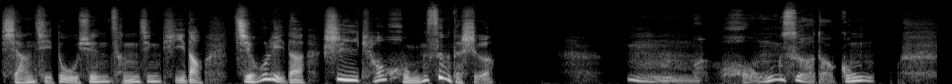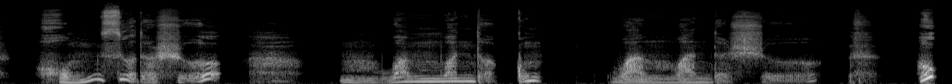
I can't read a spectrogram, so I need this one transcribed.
想起杜轩曾经提到，酒里的是一条红色的蛇。嗯，红色的弓，红色的蛇，嗯，弯弯的弓，弯弯的蛇。哦，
